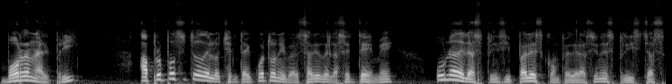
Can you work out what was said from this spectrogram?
¿Borran al PRI? A propósito del 84 aniversario de la CTM, una de las principales confederaciones priistas,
